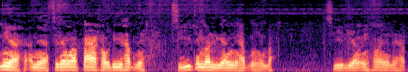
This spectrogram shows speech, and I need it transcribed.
เนี่ยอันเนี้ยแสดงว่าปลาเขาดีครับนี่สีจนว่าเลี้ยงนี่ครับนี่เห็นปะสีเหลืองไอ้ห้อยเลยครับ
